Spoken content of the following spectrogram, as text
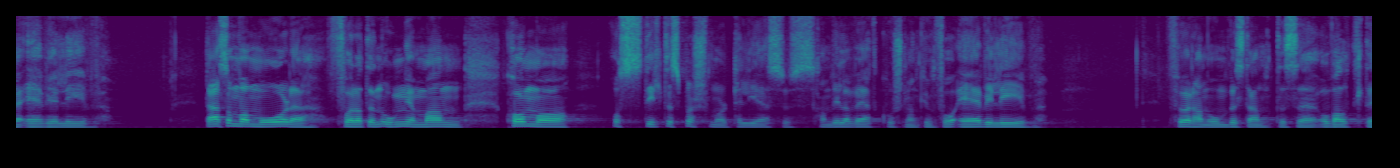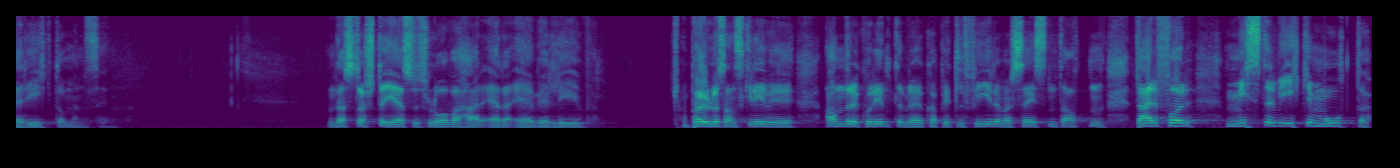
Det evige liv. Det som var målet for at en unge mann kom og, og stilte spørsmål til Jesus. Han ville vite hvordan han kunne få evig liv før han ombestemte seg og valgte rikdommen sin. Men det største Jesus lover her, er det evige liv. Og Paulus han skriver i 2. Korinterbrev kapittel 4, vers 16-18.: Derfor mister vi ikke motet.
